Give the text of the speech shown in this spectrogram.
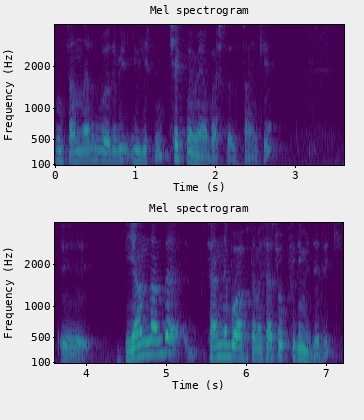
insanların böyle bir ilgisini çekmemeye başladı sanki. E, bir yandan da senle bu hafta mesela çok film izledik.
